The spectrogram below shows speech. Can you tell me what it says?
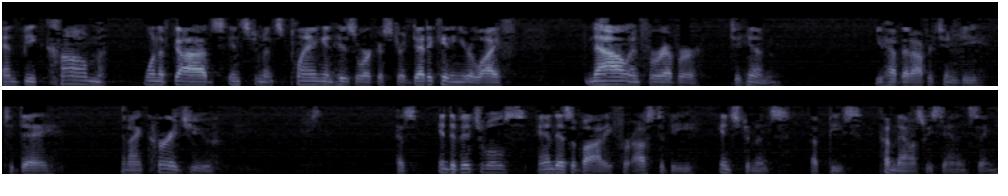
and become one of God's instruments playing in His orchestra, dedicating your life now and forever to Him, you have that opportunity today. And I encourage you, as individuals and as a body, for us to be instruments of peace. Come now as we stand and sing.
